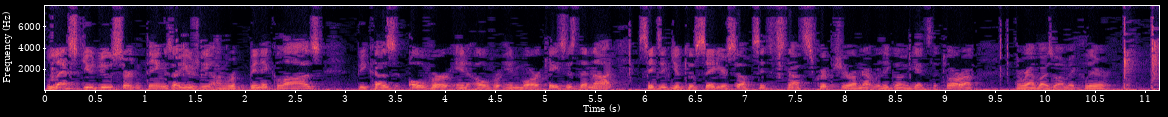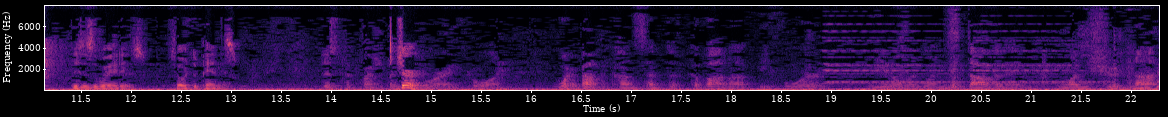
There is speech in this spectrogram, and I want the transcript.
lest you do certain things, are usually on rabbinic laws because over and over, in more cases than not, since it, you'll say to yourself, since it's not scripture, I'm not really going against the Torah. The rabbis want to make clear this is the way it is. So it depends. Just a question Sure. before I go on. What about the concept of kavana before, you know, when one's davening? One should not.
